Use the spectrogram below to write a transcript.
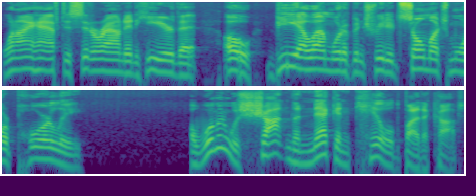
when I have to sit around and hear that, oh, BLM would have been treated so much more poorly. A woman was shot in the neck and killed by the cops.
